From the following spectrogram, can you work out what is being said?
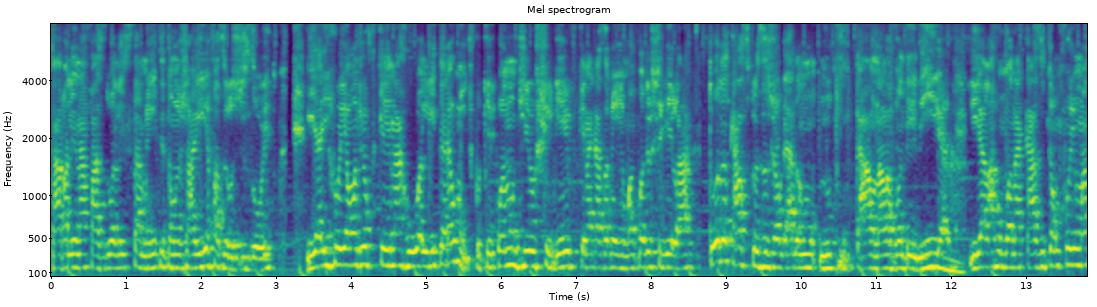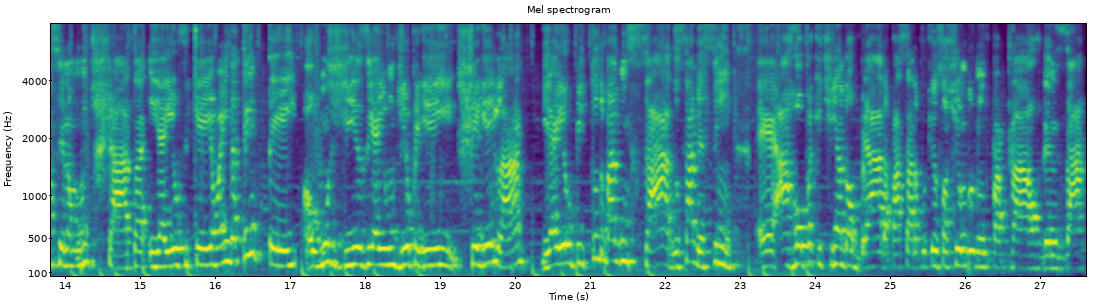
Tava ali na fase do alistamento, então eu já ia fazer os 18. E aí foi onde eu fiquei na rua, literalmente. Porque quando um dia eu cheguei, eu fiquei na casa da minha irmã, quando eu cheguei lá, todas aquelas coisas jogadas no, quintal, na lavanderia, e ela arrumando a casa. Então foi uma cena muito chata. E aí eu fiquei, eu ainda tentei alguns dias, e aí um dia eu peguei, cheguei lá, e aí eu vi tudo bagunçado, sabe assim? É, a roupa que tinha dobrada, passada, porque eu só tinha um domingo pra organizar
